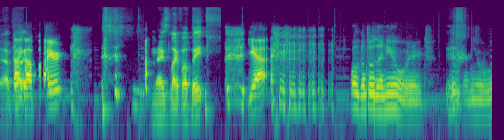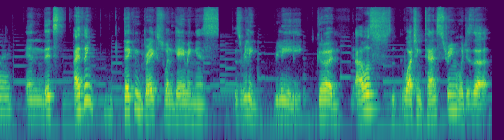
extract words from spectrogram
Uh, but I got fired. nice life update. yeah. Welcome to the new age. To the new age. And it's I think taking breaks when gaming is is really really good. I was watching TenZ stream, which is the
